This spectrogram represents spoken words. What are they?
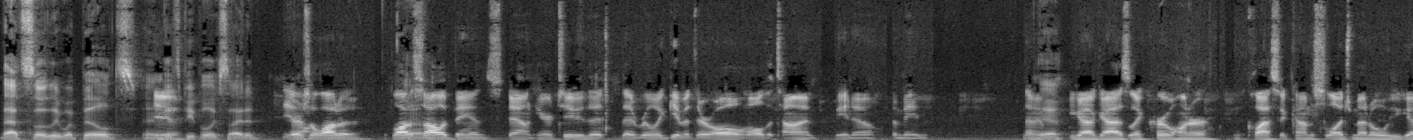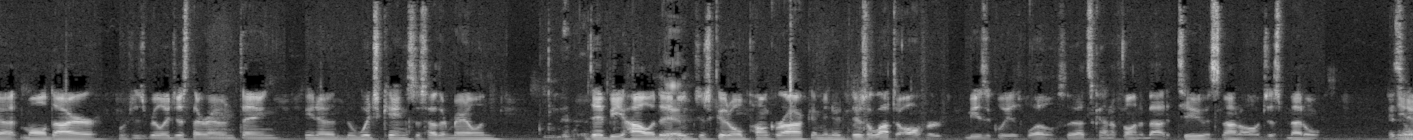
that's slowly what builds and Yeah. gets people excited. Yeah, There's a lot of a lot of Uh, solid bands down here too that that really give it their all all the time. You know, I mean, I mean, Yeah. you got guys like Crow Hunter, classic kind of sludge metal. You got Maldire, which is really just their own thing. You know, the Witch Kings of Southern Maryland, Deadbeat Holiday, Yeah. just good old punk rock. I mean, there, there's a lot to offer musically as well. So that's kind of fun about it too. It's not all just metal. it's you know,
